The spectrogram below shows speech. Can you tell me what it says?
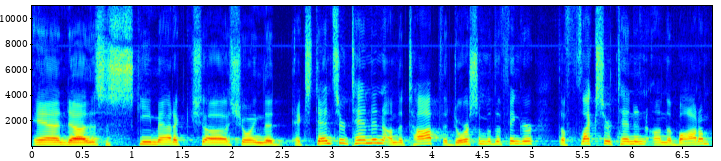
And uh, this is schematic uh, showing the extensor tendon on the top, the dorsum of the finger, the flexor tendon on the bottom.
